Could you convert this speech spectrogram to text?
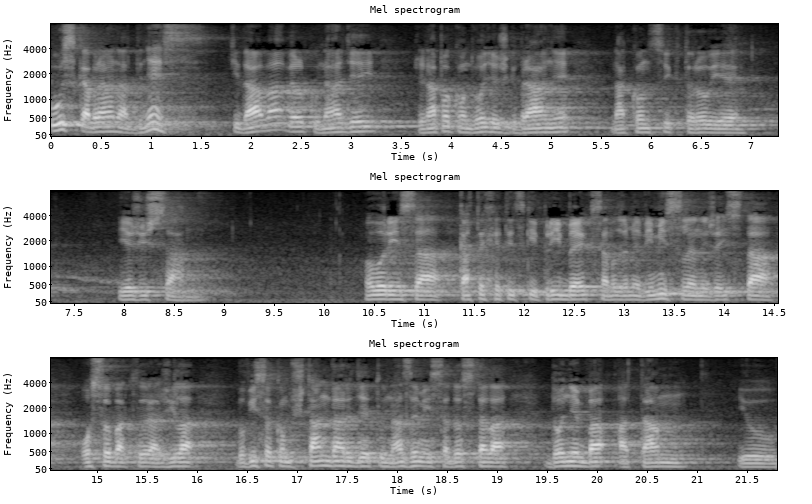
Úzka brána dnes ti dáva veľkú nádej, že napokon dôjdeš k bráne, na konci ktorou je Ježiš sám. Hovorí sa katechetický príbeh, samozrejme vymyslený, že istá osoba, ktorá žila vo vysokom štandarde tu na zemi, sa dostala do neba a tam ju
